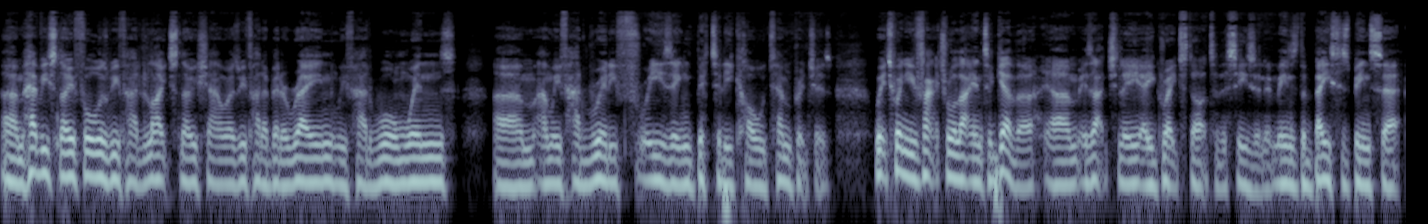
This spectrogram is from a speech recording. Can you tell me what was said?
heavy snowfalls, we've had light snow showers, we've had a bit of rain, we've had warm winds. Um, and we've had really freezing, bitterly cold temperatures, which, when you factor all that in together, um, is actually a great start to the season. It means the base has been set.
